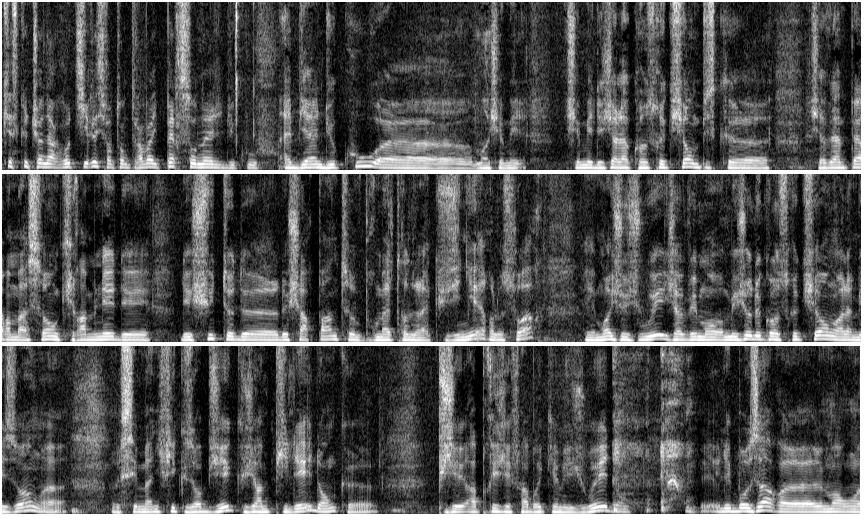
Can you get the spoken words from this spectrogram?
qu'est-ce que tu en as retiré sur ton travail personnel, du coup? Eh bien, du coup, moi, j'aimais... J'aimais déjà la construction puisque j'avais un père maçon qui ramenait des, chutes de, charpente pour mettre dans la cuisinière le soir. Et moi, je jouais, j'avais mes jeux de construction à la maison, euh, ces magnifiques objets que j'ai empilés. Donc, euh, puis après, j'ai fabriqué mes jouets. Donc, les beaux-arts euh, m'ont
